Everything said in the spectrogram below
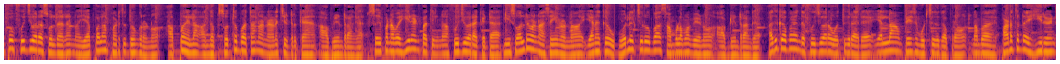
இப்போ ஃபுஜிவாரா சொல்றாரு நான் எப்பெல்லாம் படுத்து தூங்குறனோ அப்ப எல்லாம் அந்த சொத்தை பார்த்தா நான் நினைச்சிட்டு இருக்கேன் அப்படின்றாங்க. ஸோ இப்போ நம்ம ஹீரோயின் பாத்தீங்கன்னா ஃபுஜிவாரா கிட்ட நீ சொல்றவ நான் செய்யணும்னா எனக்கு ஒரு லட்சம் ரூபாய் சம்பளமா வேணும் அப்படின்றாங்க. அதுக்கப்புறம் இந்த ஃபுஜிவாரா ஒத்துக்கிறாரு. எல்லாம் பேசி முடிச்சதுக்கு அப்புறம் நம்ம படத்தோட ஹீரோயின்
